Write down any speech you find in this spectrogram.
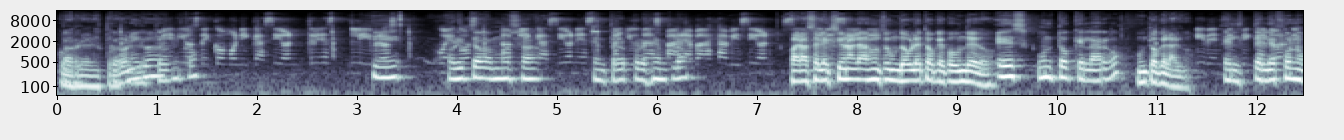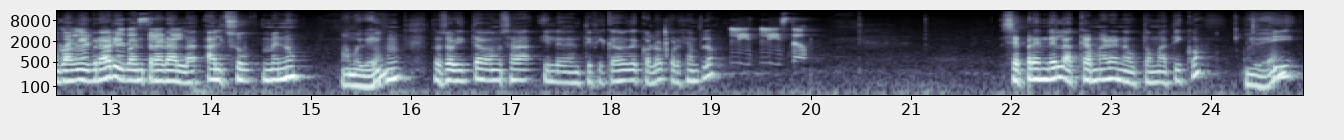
Correo electrónico. Medios de comunicación 3. Libros. Y Juegos, ahorita vamos a aplicaciones, entrar, por ayudas ejemplo, para baja visión. Para 7 de seleccionar le das un, 7. un doble toque con un dedo. Es un toque largo. Un toque largo. El teléfono va a vibrar y 1 va a entrar a 7. la- al submenú. Ah, muy bien. Ujú. Entonces ahorita vamos a el identificador de color, por ejemplo. Li- listo. Se prende la cámara en automático. Muy bien. Y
